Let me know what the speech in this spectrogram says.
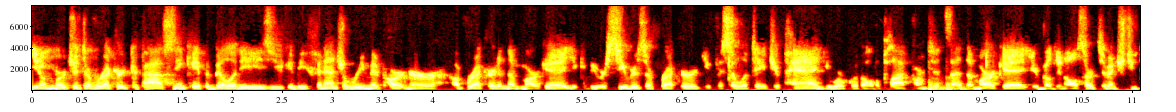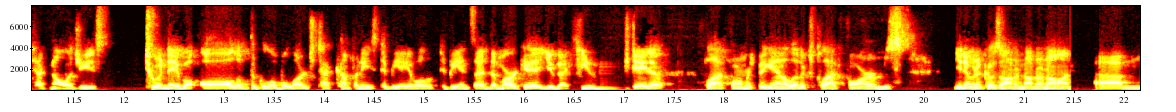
you know, merchant of record capacity and capabilities. You can be financial remit partner of record in the market. You can be receivers of record. You facilitate Japan. You work with all the platforms inside the market. You're building all sorts of interesting technologies to enable all of the global large tech companies to be able to be inside the market. You've got huge data platforms, big analytics platforms, you know, and it goes on and on and on. Um,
